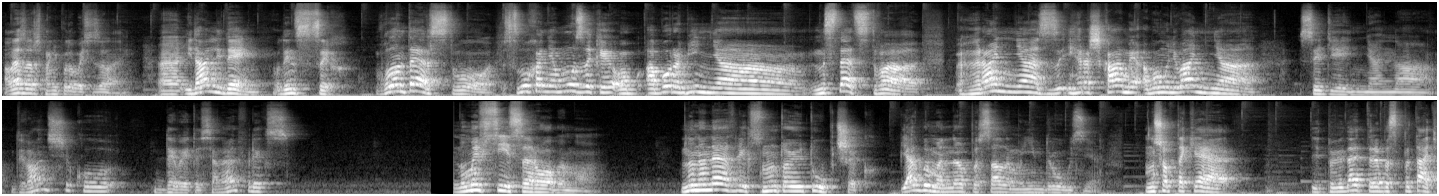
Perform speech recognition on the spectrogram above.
але зараз мені подобається зелений. Е, ідеальний день, один з цих. Волонтерство, слухання музики або робіння мистецтва, грання з іграшками або малювання, сидіння на диванчику, дивитися Netflix. Ну ми всі це робимо. Ну не Netflix, ну то ютубчик. Як би мене описали мої друзі? Ну, щоб таке відповідати, треба спитати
